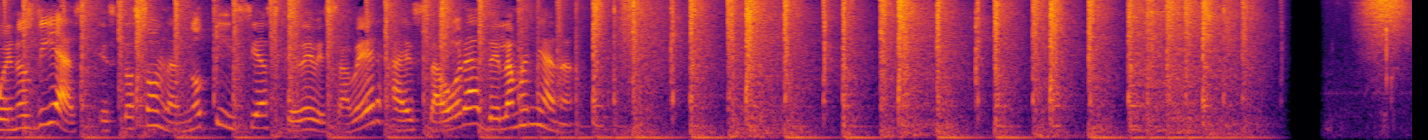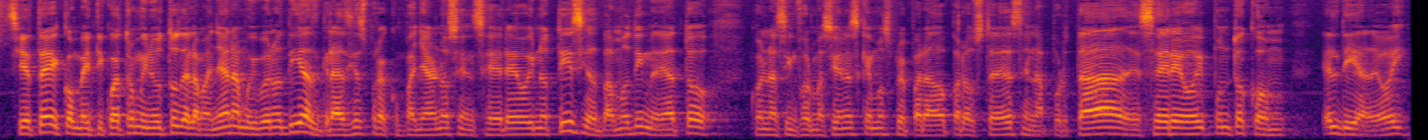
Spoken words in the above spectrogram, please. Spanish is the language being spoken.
Buenos días, estas son las noticias que debes saber a esta hora de la mañana. 7 con 24 minutos de la mañana, muy buenos días, gracias por acompañarnos en CR Hoy Noticias. Vamos de inmediato con las informaciones que hemos preparado para ustedes en la portada de crhoy.com el día de hoy.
